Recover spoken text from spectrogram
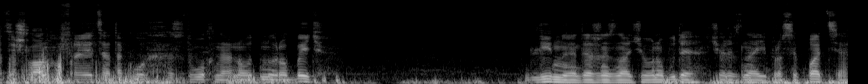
Це шлангу прийдеться таку з двох на, одну робити. Длінну, я навіть не знаю, чи воно буде через неї просипатися.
